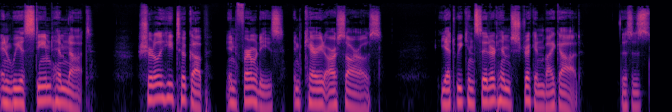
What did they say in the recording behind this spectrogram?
and we esteemed him not. Surely he took up infirmities and carried our sorrows. Yet we considered him stricken by God. This is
